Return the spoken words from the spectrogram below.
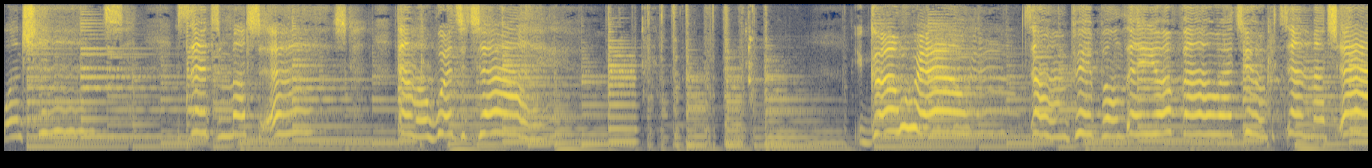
One chance, is it too much to ask? Am I worth to die? You go around telling people that you're fine. Why do you pretend my child?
